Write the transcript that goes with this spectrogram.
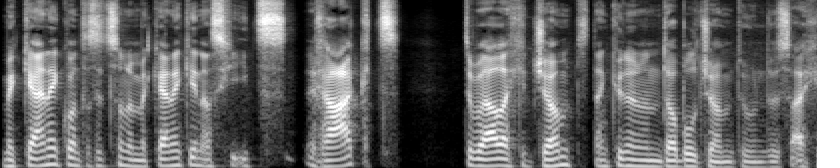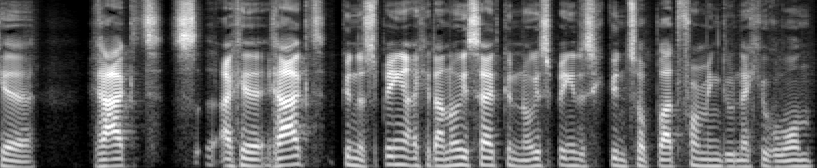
mechanic. Want er zit zo'n mechanic in. Als je iets raakt terwijl je jumpt, dan kun je een double jump doen. Dus als je raakt, als je raakt kun je springen. Als je dan nog eens raakt, kun je nog eens springen. Dus je kunt zo platforming doen dat je gewoon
